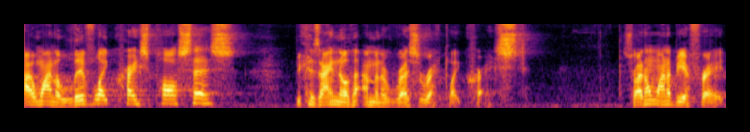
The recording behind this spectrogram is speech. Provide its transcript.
I want to live like Christ, Paul says because I know that I'm going to resurrect like Christ. So I don't want to be afraid.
